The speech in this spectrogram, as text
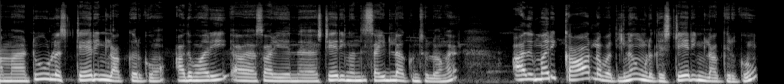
நம்ம டூ வீலர் ஸ்டேரிங் லாக் இருக்கும். அது மாதிரி சாரி இந்த ஸ்டேரிங் வந்து சைடு லாக்குன்னு சொல்லுவாங்க. அது மாதிரி காரில் பார்த்தீங்கன்னா உங்களுக்கு ஸ்டேரிங் லாக் இருக்கும்.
